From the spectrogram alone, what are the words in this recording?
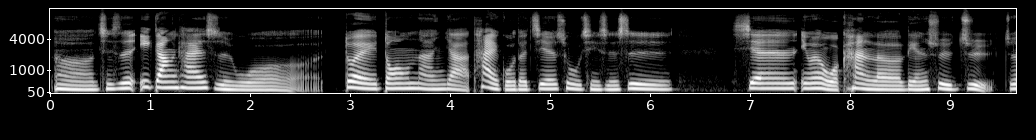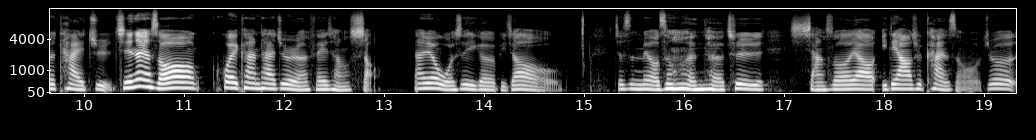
嗯，其实一刚开始我对东南亚泰国的接触其实是。先，因为我看了连续剧，就是泰剧。其实那个时候会看泰剧的人非常少，但因为我是一个比较，就是没有这么的去想说要一定要去看什么，就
